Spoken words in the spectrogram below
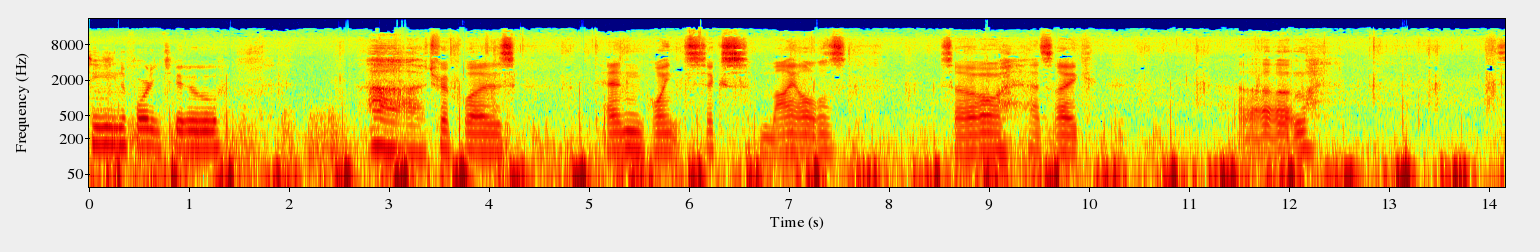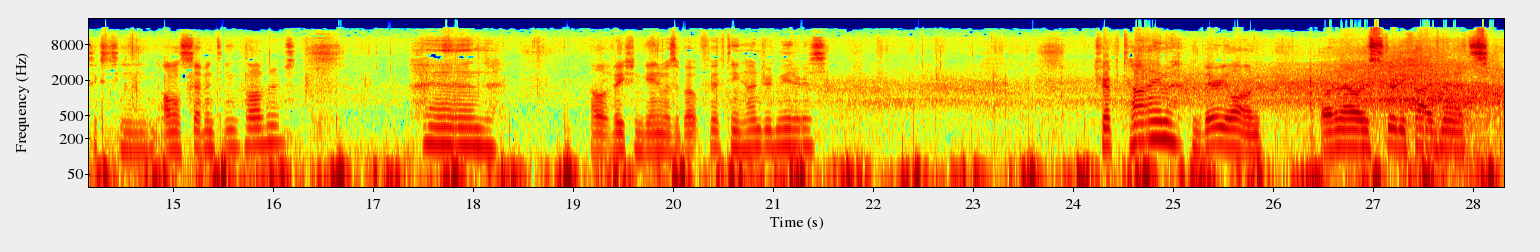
1642. Ah, trip was 10.6 miles. So that's like um 16 almost 17 kilometers. And elevation gain was about 1500 meters. Trip time very long. 11 hours 35 minutes.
